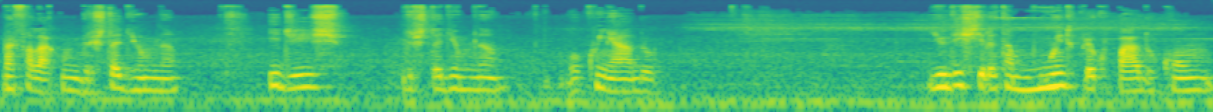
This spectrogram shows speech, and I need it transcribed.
vai falar com Drishtadyumna e diz, Drishtadyumna, o cunhado, Yudhishthira está muito preocupado com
